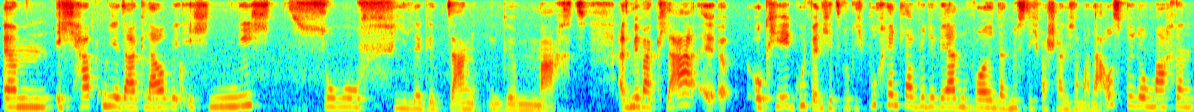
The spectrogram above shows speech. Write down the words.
Ähm, ich habe mir da, glaube ich, nicht so viele Gedanken gemacht. Also mir war klar, äh, okay, gut, wenn ich jetzt wirklich Buchhändler würde werden wollen, dann müsste ich wahrscheinlich noch mal eine Ausbildung machen.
